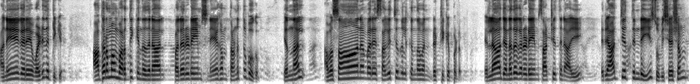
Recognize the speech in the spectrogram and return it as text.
അനേകരെ വഴിതെറ്റിക്കും. അധർമ്മം വർദ്ധിക്കുന്നതിനാൽ പലരുടെയും സ്നേഹം തണുത്തുപോകും. എന്നാൽ അവസാനം വരെ സഹിച്ചു നിൽക്കുന്നവൻ രക്ഷിക്കപ്പെടും. എല്ലാ ജനതകളുടെയും സാക്ഷ്യത്തിനായി രാജ്യത്തിന്റെ ഈ സുവിശേഷം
